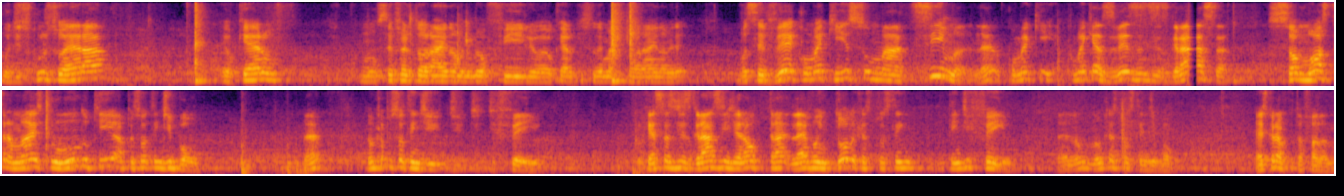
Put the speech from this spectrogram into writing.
O discurso era: eu quero um Sefer Torah em nome do meu filho, eu quero que estudem mais Torah em nome dele. Você vê como é que isso acima, né? Como é que, como é que às vezes a desgraça só mostra mais para o mundo que a pessoa tem de bom, né? Não que a pessoa tem de, de, de- feio, porque essas desgraças em geral levam em torno que as pessoas têm, têm de feio, né? não, não que as pessoas têm de bom. É isso que eu estou falando.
